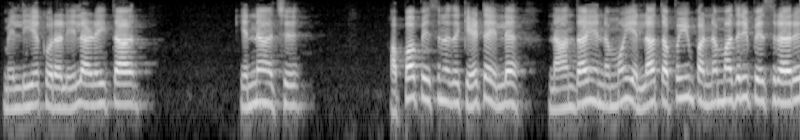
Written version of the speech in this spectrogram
மெல்லிய குரலில் அழைத்தார். என்ன ஆச்சு? அப்பா பேசுனதை கேட்ட இல்ல. நான் தான் என்னமோ எல்லா தப்பையும் பண்ண மாதிரி பேசுறாரு.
